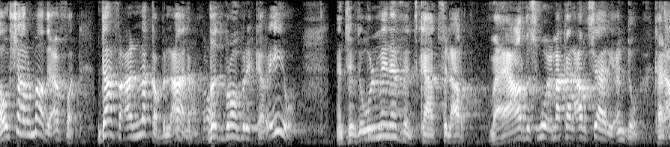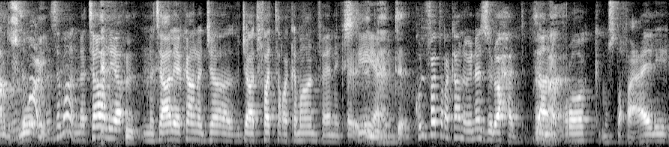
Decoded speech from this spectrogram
أو الشهر الماضي عفوا. دافع عن لقب العالم. ضد برون بريكر. إيوه. أنت فهمت؟ وال main event؟ كانت في العرض. مع عرض أسبوعي. ما كان عرض شهري عندهم. كان عرض أسبوعي. زمان من زمان. ناتاليا ناتاليا كانت جا جات فترة كمان في NXT إنها يعني كل فترة كانوا ينزلوا أحد. دانا بروك مصطفى علي.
